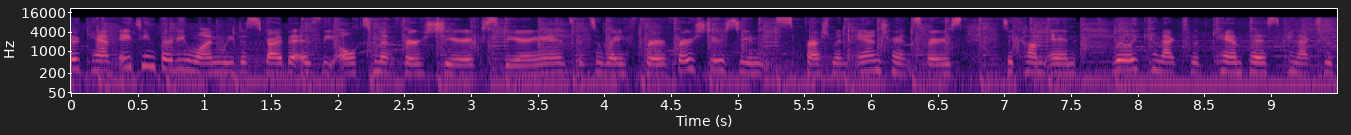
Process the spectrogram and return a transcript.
So Camp 1831, we describe it as the ultimate first year experience. It's a way for first year students, freshmen and transfers to come in, really connect with campus, connect with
